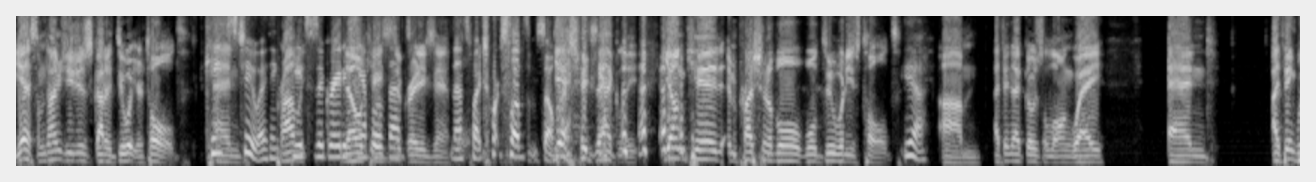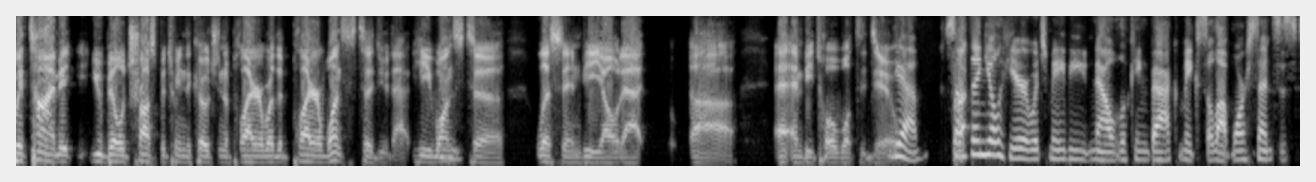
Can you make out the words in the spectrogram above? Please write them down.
yeah, sometimes you just got to do what you're told. Cates too. I think probably, Cates is a great no, example. Cates is a great example. That's why George loves him so much. Yeah, exactly. Young kid, impressionable, will do what he's told. Yeah. Um, I think that goes a long way, and I think with time, it, you build trust between the coach and the player, where the player wants to do that. He mm-hmm. wants to listen, be yelled at, uh, and be told what to do. Yeah. Something you'll hear, which maybe now looking back makes a lot more sense, is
